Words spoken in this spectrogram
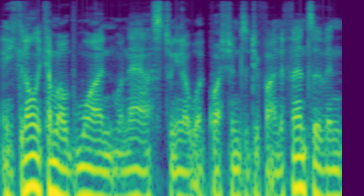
he could only come up with one when asked, you know, what questions did you find offensive? And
